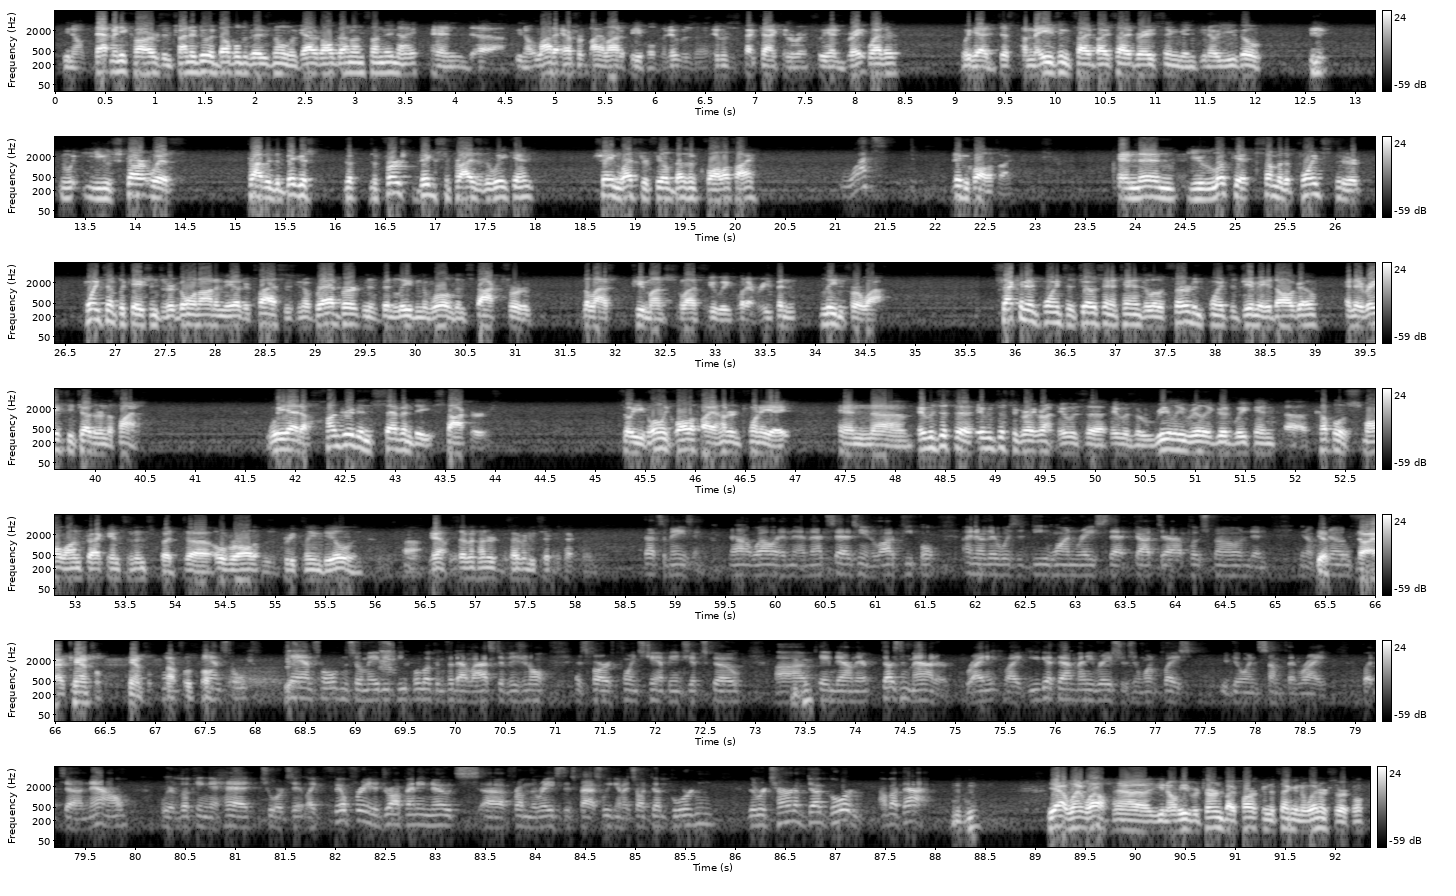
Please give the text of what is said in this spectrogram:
you know that many cars and trying to do a double divisional. We got it all done on Sunday night, and uh, you know a lot of effort by a lot of people, but it was a, it was a spectacular race. We had great weather. We had just amazing side by side racing, and you know you go, you start with probably the biggest, the, the first big surprise of the weekend. Shane Westerfield doesn't qualify. What? didn't qualify. And then you look at some of the points that are points implications that are going on in the other classes. You know, Brad Burton has been leading the world in stock for the last few months, the last few weeks, whatever. He's been leading for a while. Second in points is Joe Santangelo. Third in points is Jimmy Hidalgo, and they raced each other in the final. We had 170 stockers, so you only qualify 128 and uh, it was just a it was just a great run. It was a it was a really really good weekend. Uh, a couple of small on track incidents, but uh, overall it was a pretty clean deal. And uh, yeah, 776 tech points. That's amazing. Now, well, and, and that says, you know, a lot of people, I know there was a D1 race that got uh, postponed and, you know, who Yes, knows? no, I canceled, canceled, not postponed. canceled, canceled, and so maybe people looking for that last divisional as far as points championships go uh, Mm-hmm. came down there. Doesn't matter, right? Like you get that many racers in one place, you're doing something right. But uh, now we're looking ahead towards it. Like, feel free to drop any notes uh, from the race this past weekend. I saw Doug Gordon, the return of Doug Gordon. How about that? hmm Yeah, it went well. Uh, you know, he returned by parking the thing in the winner's circle,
